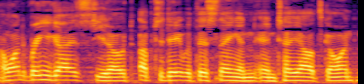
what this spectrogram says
I wanted to bring you guys, you know, up to date with this thing and, and tell you how it's going.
